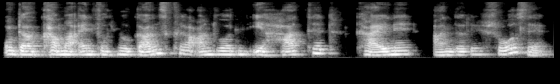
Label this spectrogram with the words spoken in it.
Und da kann man einfach nur ganz klar antworten, ihr hattet keine andere Chance.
